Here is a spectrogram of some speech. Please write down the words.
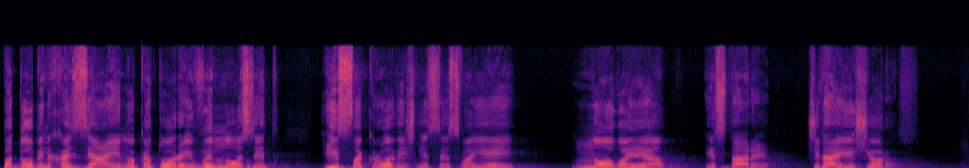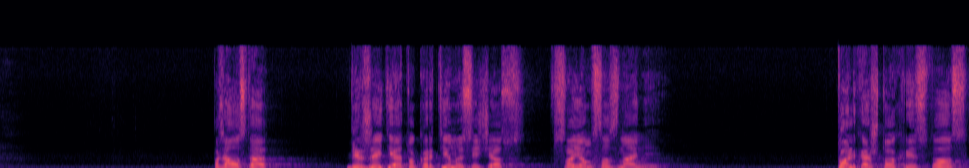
подобен хозяину, который выносит из сокровищницы своей новое и старое. Читаю еще раз. Пожалуйста, держите эту картину сейчас в своем сознании. Только что Христос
